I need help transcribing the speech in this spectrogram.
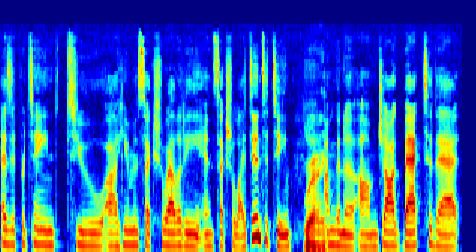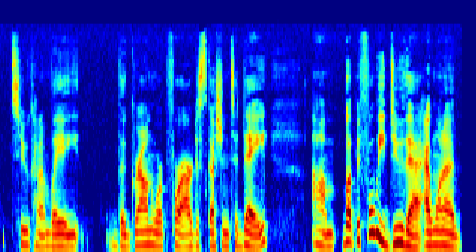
as it pertained to uh, human sexuality and sexual identity. Right. I'm going to um, jog back to that to kind of lay the groundwork for our discussion today. Um, but before we do that, I want to,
